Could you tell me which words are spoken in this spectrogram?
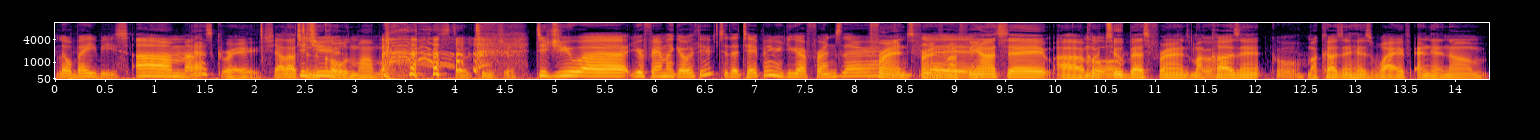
little babies um That's great. Shout out to you- Nicole's mama. still teaching. did you uh your family go with you to the taping or you got friends there Friends, friends. My fiance, uh, Cool. my two best friends, my Cool. cousin, cool my cousin, his wife, and then um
